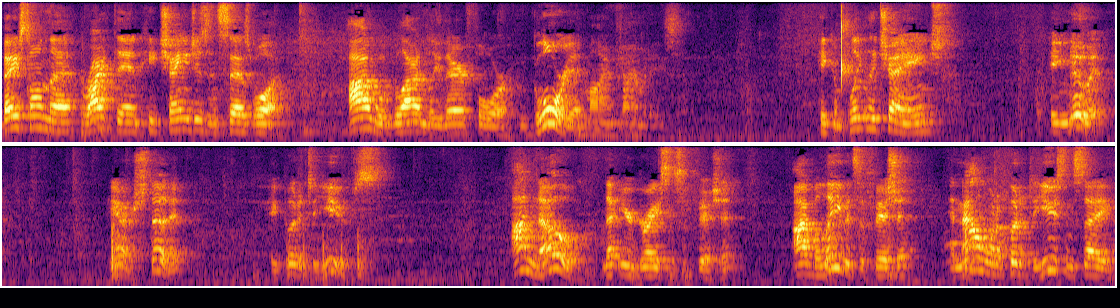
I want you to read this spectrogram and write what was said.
Based on that, right then, he changes and says, What? I will gladly, therefore, glory in my infirmities. He completely changed. He knew it. He understood it. He put it to use. I know that your grace is sufficient. I believe it's sufficient. And now I want to put it to use and say,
